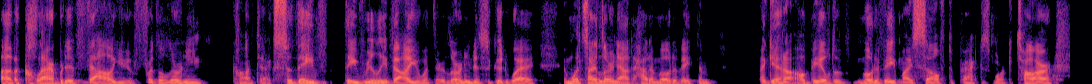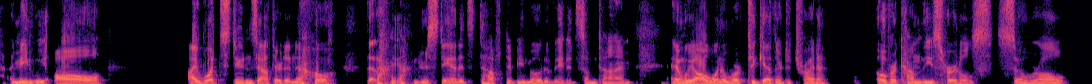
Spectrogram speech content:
of a collaborative value for the learning context. So they they really value what they're learning is a good way. And once I learn out how to motivate them, again, I'll be able to motivate myself to practice more guitar. I mean, we all, I want students out there to know that I understand it's tough to be motivated sometime. And we all want to work together to try to overcome these hurdles. So we're all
